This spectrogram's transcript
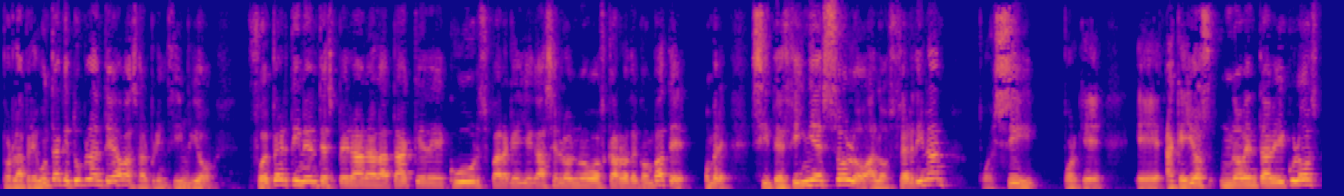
por la pregunta que tú planteabas al principio, ¿fue pertinente esperar al ataque de Kursk para que llegasen los nuevos carros de combate? Hombre, si te ciñes solo a los Ferdinand, pues sí, porque eh, aquellos 90 vehículos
